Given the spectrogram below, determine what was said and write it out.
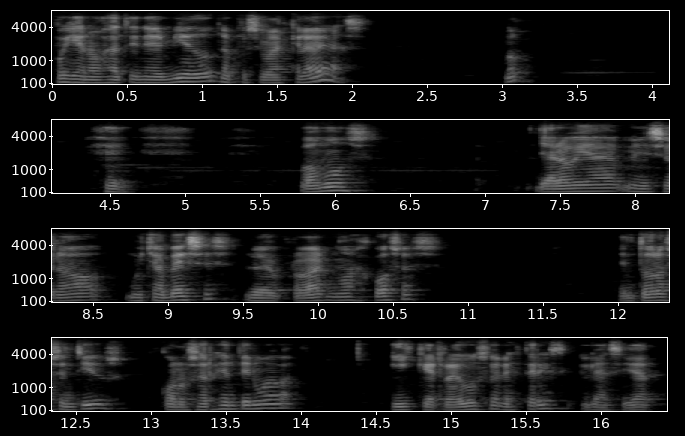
pues ya no vas a tener miedo la próxima vez que la veas. ¿No? Vamos, ya lo había mencionado muchas veces, lo de probar nuevas cosas en todos los sentidos, conocer gente nueva y que reduce el estrés y la ansiedad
